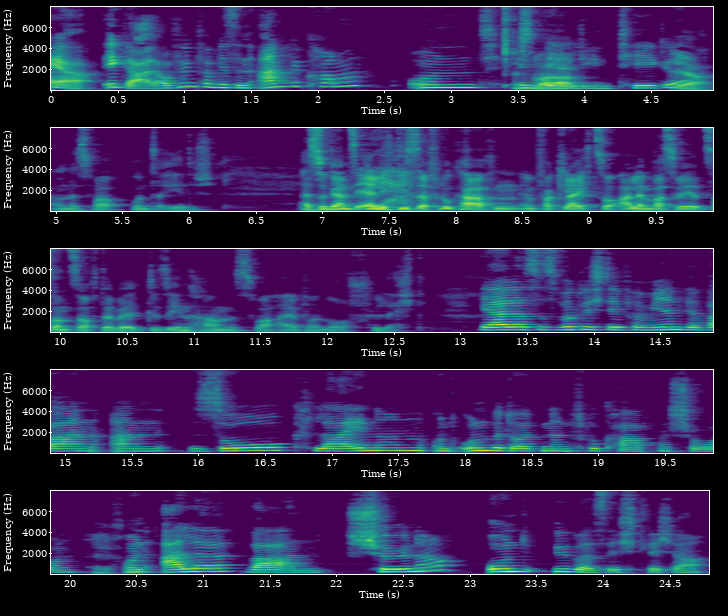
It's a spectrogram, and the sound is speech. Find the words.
Naja, egal. Auf jeden Fall, wir sind angekommen und Es in Berlin-Tegel. Ja, und es war unterirdisch. Also ganz ehrlich, Ja. dieser Flughafen im Vergleich zu allem, was wir jetzt sonst auf der Welt gesehen haben, es war einfach nur schlecht. Ja, das ist wirklich deprimierend. Wir waren an so kleinen und unbedeutenden Flughafen schon. Helfen. Und alle waren schöner und übersichtlicher.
